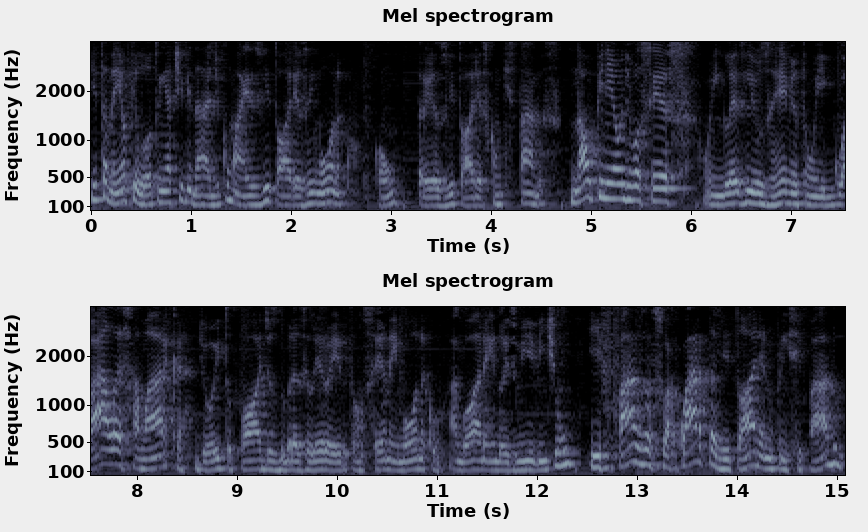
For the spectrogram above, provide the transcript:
E também é o piloto em atividade com mais vitórias em Mônaco, com 3 vitórias conquistadas. Na opinião de vocês, o inglês Lewis Hamilton iguala essa marca de 8 pódios do brasileiro Ayrton Senna em Mônaco, agora em 2021, e faz a sua quarta vitória no Principado,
